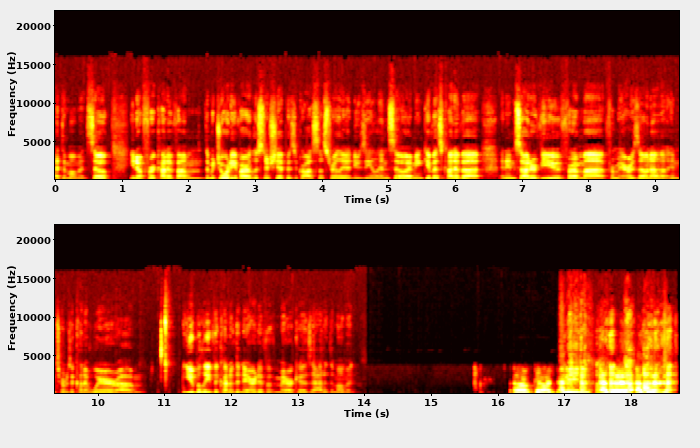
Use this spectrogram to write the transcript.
at the moment. So you know, for kind of um, the majority of our listenership is across Australia, and New Zealand. So I mean, give us kind of a an insider view from uh, from Arizona in terms of kind of where. Um, you believe the kind of the narrative of America is at at the moment? Oh God! I mean, as a as a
